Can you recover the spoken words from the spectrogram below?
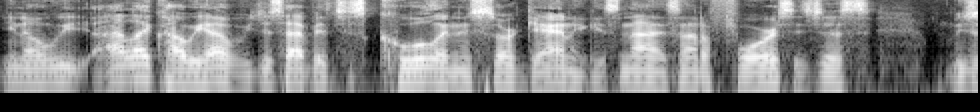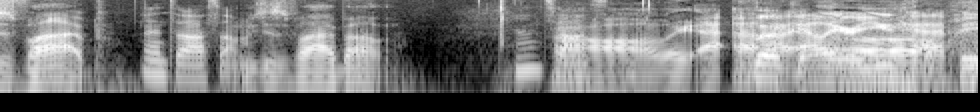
You know, we I like how we have. it. We just have it just cool and it's organic. It's not it's not a force. It's just we just vibe. That's awesome. We just vibe out. That's awesome. Oh, like, uh, uh, Look at- Allie, are you Aw. happy?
